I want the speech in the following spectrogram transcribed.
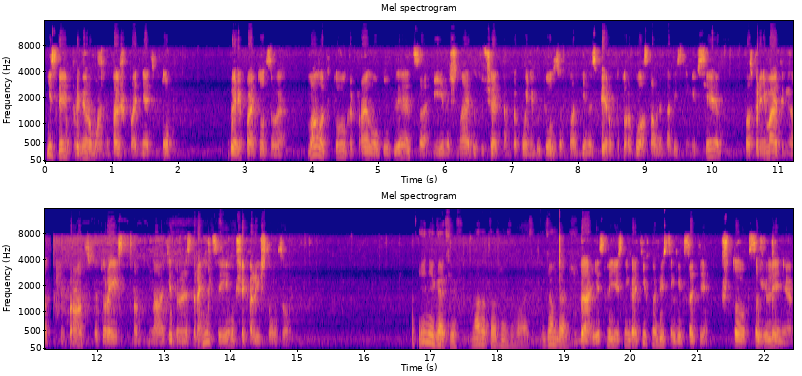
и слева, к примеру, можно также поднять в топ verified отзывы. Мало кто, как правило, углубляется и начинает изучать там какой-нибудь отзыв, один из первых, который был оставлен на листинге. Все воспринимают именно ту информацию, которая есть на титульной странице и общее количество отзывов. И негатив, надо тоже не забывать. Идем дальше. Да, если есть негатив на листинге, кстати, что, к сожалению,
